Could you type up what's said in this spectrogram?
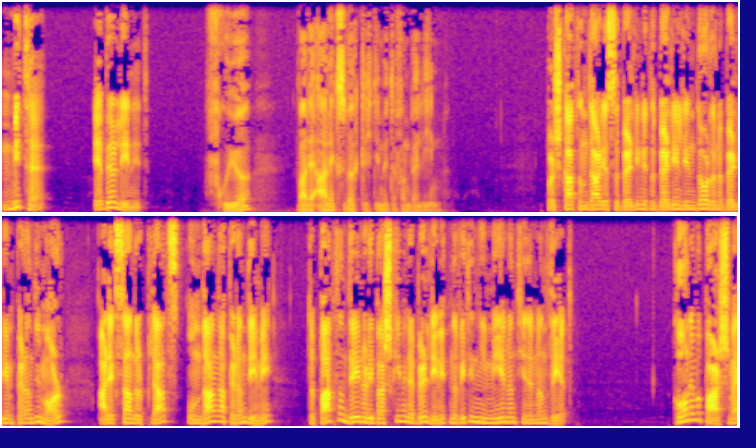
Mitte, e Berlinit. Früher war der Alex wirklich die Mitte von Berlin. Për shkak të ndarjes së Berlinit në Berlin Lindor dhe në Berlin Perëndimor, Alexanderplatz u nda nga Perëndimi, të paktën deri në ribashkimin e Berlinit në vitin një mijë e nëntëqind e nëntëdhjetë. Kohën e mëparshme,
